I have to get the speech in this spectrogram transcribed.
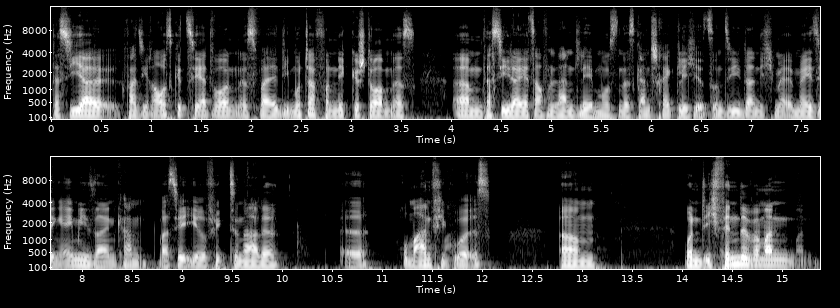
dass sie ja quasi rausgezehrt worden ist, weil die Mutter von Nick gestorben ist, ähm, dass sie da jetzt auf dem Land leben muss und das ganz schrecklich ist und sie dann nicht mehr Amazing Amy sein kann, was ja ihre fiktionale äh, Romanfigur ist. Ähm, und ich finde, wenn man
